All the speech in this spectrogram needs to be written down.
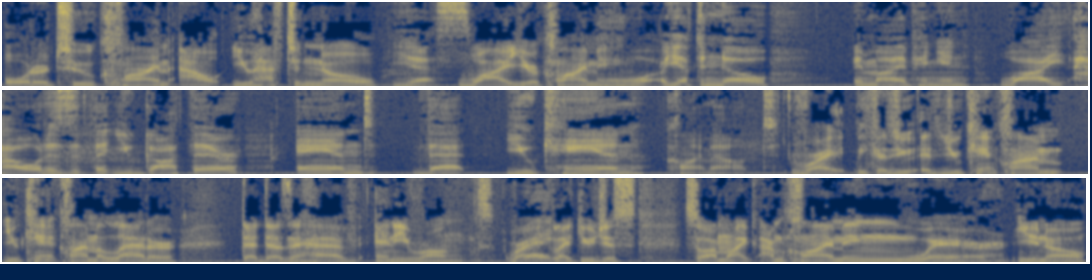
order to climb out, you have to know Yes. why you're climbing. You have to know, in my opinion, why, how it is it that you got there, and that you can climb out. Right, because you you can't climb you can't climb a ladder that doesn't have any rungs, right? Right. Like you just so I'm like I'm climbing where, you know.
